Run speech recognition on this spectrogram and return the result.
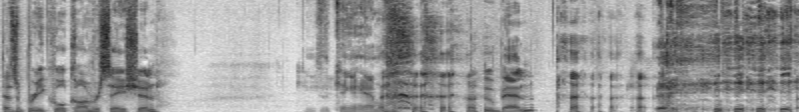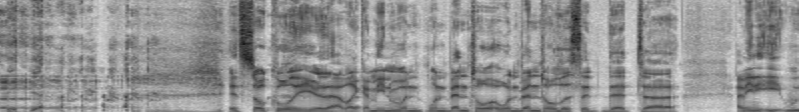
That's a pretty cool conversation. He's the king of Hamilton. Who Ben? It's so cool to hear that. Like, I mean, when when Ben told when Ben told us that that. Uh, I mean, we-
